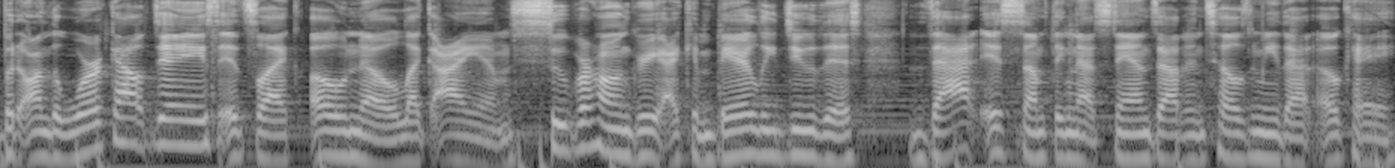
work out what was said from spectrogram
But on the workout days, it's like, oh no, like I am super hungry. I can barely do this. That is something that stands out and tells me that, okay,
